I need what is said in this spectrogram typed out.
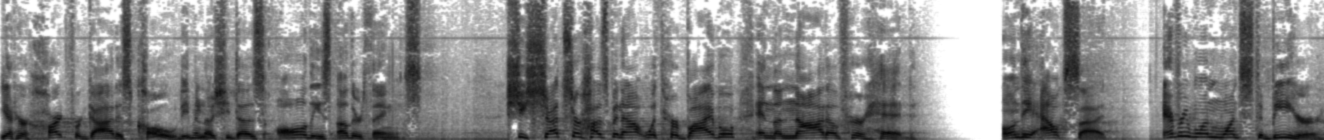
yet her heart for God is cold, even though she does all these other things. She shuts her husband out with her Bible and the nod of her head. On the outside, everyone wants to be her,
